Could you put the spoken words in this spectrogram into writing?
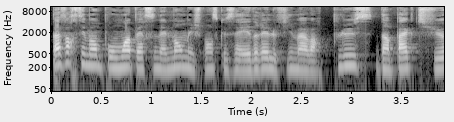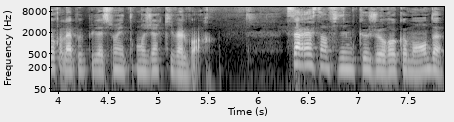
Pas forcément pour moi personnellement, mais je pense que ça aiderait le film à avoir plus d'impact sur la population étrangère qui va le voir. Ça reste un film que je recommande,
